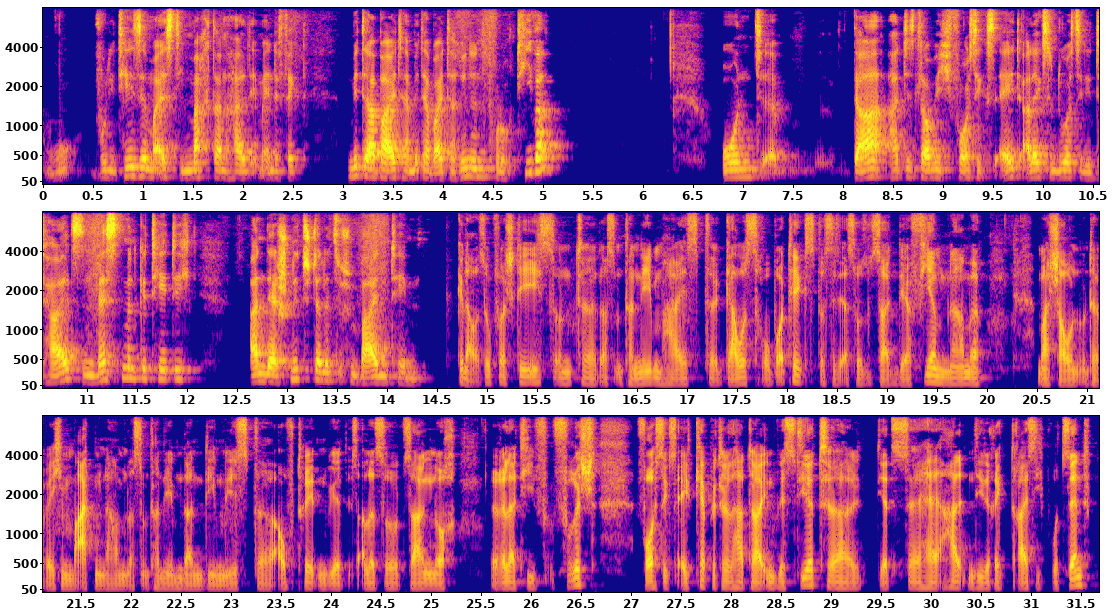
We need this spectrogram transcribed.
wo, wo die These immer ist, die macht dann halt im Endeffekt Mitarbeiter, Mitarbeiterinnen produktiver. Und äh, da hat jetzt, glaube ich, 468, Alex und du hast die Details, ein Investment getätigt an der Schnittstelle zwischen beiden Themen. Genau, so verstehe ich es. Und äh, das Unternehmen heißt äh, Gauss Robotics. Das ist erstmal sozusagen der Firmenname. Mal schauen, unter welchem Markennamen das Unternehmen dann demnächst äh, auftreten wird. Ist alles sozusagen noch relativ frisch. 468 Capital hat da investiert. Äh, jetzt äh, halten die direkt 30 Prozent.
